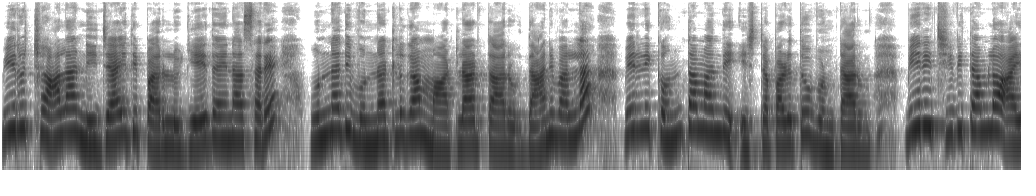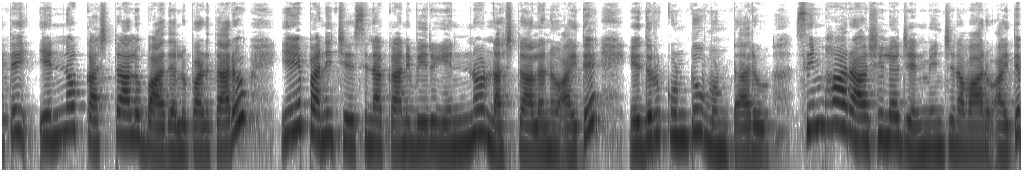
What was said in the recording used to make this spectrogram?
వీరు చాలా నిజాయితీ పరులు. ఏదైనా సరే ఉన్నది ఉన్నట్లుగా మాట్లాడతారు. దానివల్ల వీరిని కొంతమంది ఇష్టపడుతూ ఉంటారు. వీరి జీవితంలో అయితే ఎన్నో కష్టాలు బాధలు పడతారు. ఏ పని చేసినా కానీ వీరు ఎన్నో నష్టాలను అయితే ఎదుర్కొంటూ ఉంటారు. సింహ రాశిలో జన్మించిన వారు అయితే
